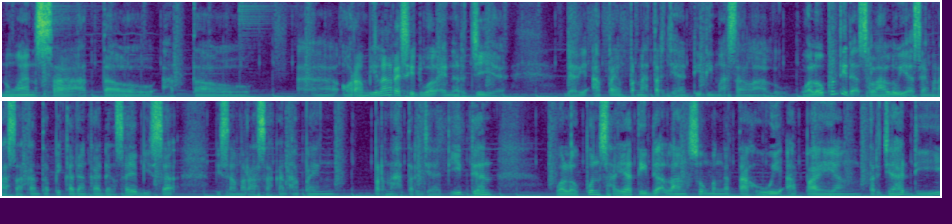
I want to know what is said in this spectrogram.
nuansa atau atau uh, orang bilang residual energi ya dari apa yang pernah terjadi di masa lalu. Walaupun tidak selalu ya saya merasakan, tapi kadang-kadang saya bisa bisa merasakan apa yang pernah terjadi dan Walaupun saya tidak langsung mengetahui apa yang terjadi,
